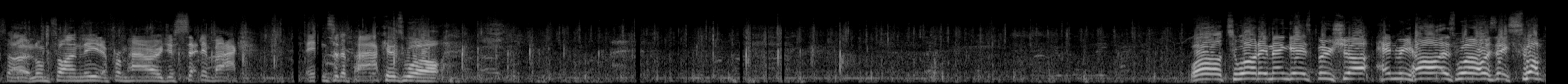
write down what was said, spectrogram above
So, long time leader from Harrow just settling back into the pack as well. Well, Tewelde Menges, Bouchard, Henry Hart as well as they swamp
